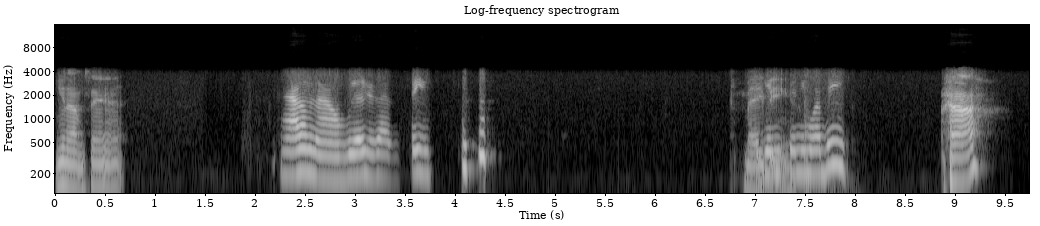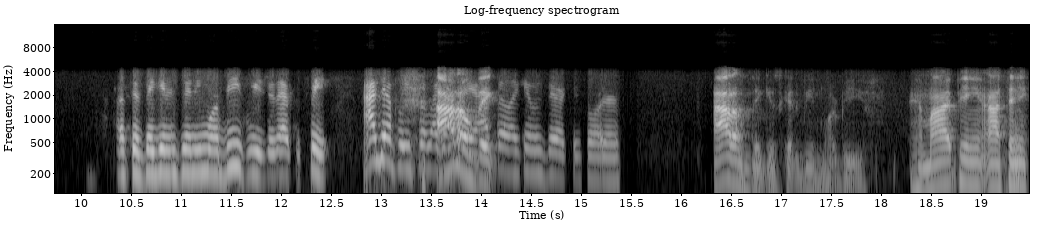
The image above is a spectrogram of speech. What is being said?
You know what I'm saying? I don't know. We'll just have to see. They get into any more beef. Huh? I said if they get into any more beef, we just have to see. I definitely feel like I I, don't think- I feel like it was toward her. I don't think it's going to be more beef. In my opinion, I think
